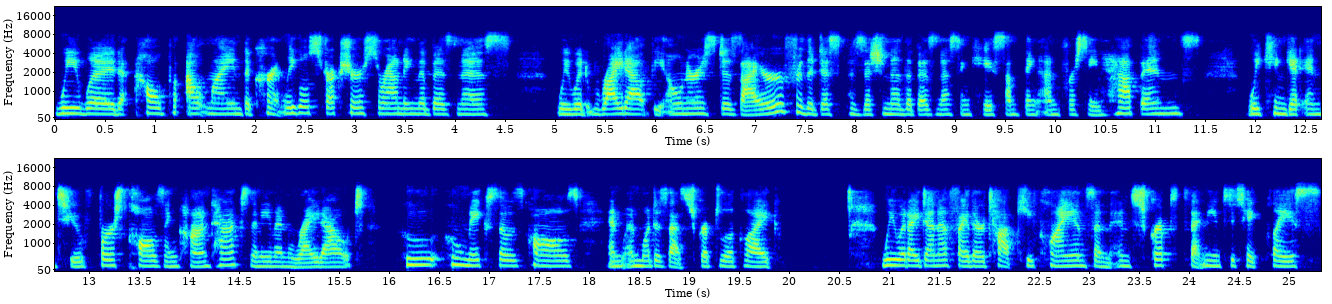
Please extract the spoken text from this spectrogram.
We would help outline the current legal structure surrounding the business. We would write out the owner's desire for the disposition of the business in case something unforeseen happens. We can get into first calls and contacts and even write out who who makes those calls and, and what does that script look like we would identify their top key clients and, and scripts that need to take place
